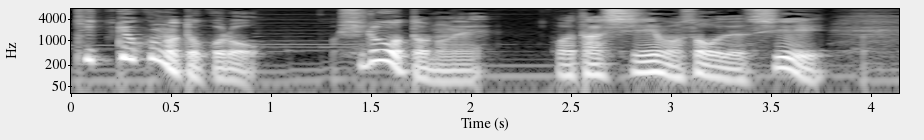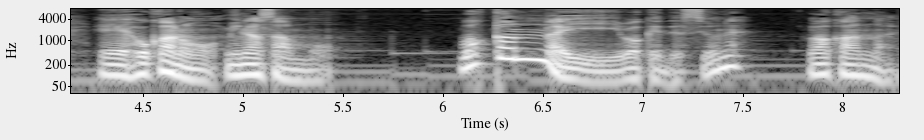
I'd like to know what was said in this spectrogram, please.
結局のところ、素人のね、私もそうですし、えー、他の皆さんもわかんないわけですよね。わかんない。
